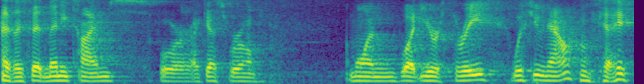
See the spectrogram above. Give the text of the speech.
as I said many times, for I guess we're on, I'm on what, year three with you now? Okay.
